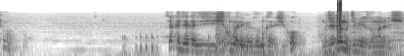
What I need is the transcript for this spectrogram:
to. Sai ka je ka ji shi kuma da me zo muka da shi ko? Mu je dai mu ji me zo mana da shi.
